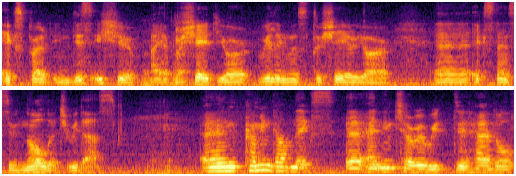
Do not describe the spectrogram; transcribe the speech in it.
expert in this issue. I appreciate your willingness to share your uh, extensive knowledge with us. And coming up next, uh, an interview with the head of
